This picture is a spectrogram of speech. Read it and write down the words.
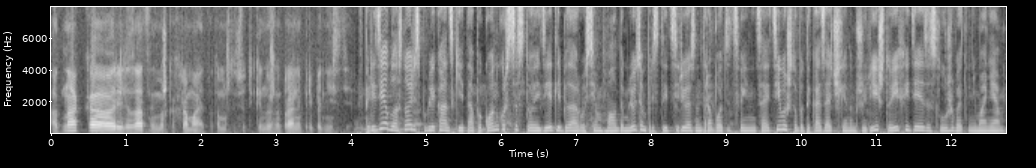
Однако реализация немножко хромает, потому что все-таки нужно правильно преподнести. Впереди областной республиканский этапы конкурса «100 идей для Беларуси». Молодым людям предстоит серьезно доработать свои инициативы, чтобы доказать членам жюри, что их идея заслуживает внимания.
